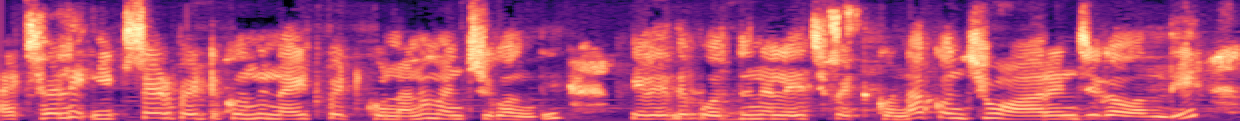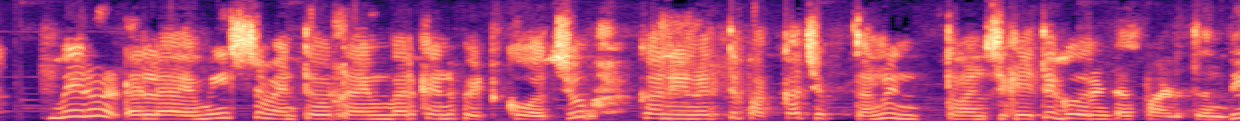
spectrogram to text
యాక్చువల్లీ ఇట్ సైడ్ పెట్టుకుంది నైట్ పెట్టుకున్నాను. మంచిగా ఉంది. ఇదైతే పొద్దున్న లేచి పెట్టుకున్నా కొంచెం ఆరెంజ్గా ఉంది. మీరు ఎలా మీ ఇష్టం ఎంత టైం వరకు అయినా పెట్టుకోవచ్చు. కానీ నేనైతే పక్కా చెప్తాను ఇంత మంచిగా అయితే గోరింటాకు పండుతుంది.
